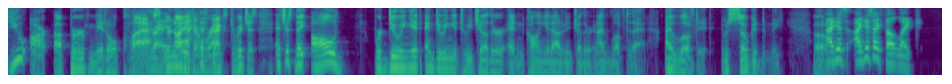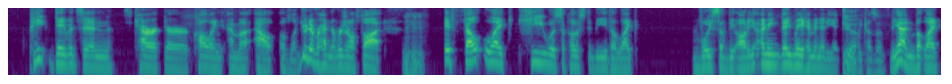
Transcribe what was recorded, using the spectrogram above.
You are upper middle class. Right, You're not yeah. even rags to riches. It's just they all were doing it and doing it to each other and calling it out on each other. And I loved that. I loved it. It was so good to me. Um, I just I guess I felt like Pete Davidson's character calling Emma out of like you never had an original thought. mhm. It felt like he was supposed to be the like voice of the audience. I mean, they made him an idiot too Yeah. because of the end, but like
